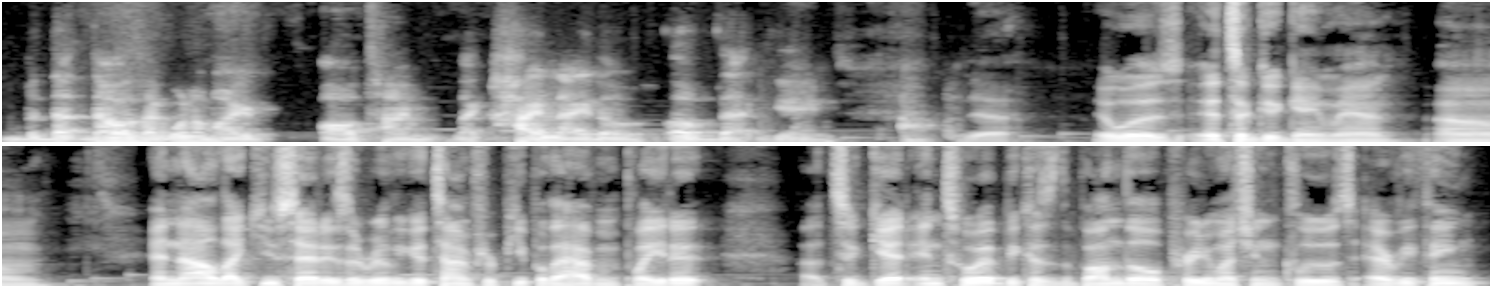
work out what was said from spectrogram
but that that was like one of my all time like highlight of of that game. Yeah. It was it's a good game, man. Um and now like you said is a really good time for people that haven't played it uh, to get into it because the bundle pretty much includes everything.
